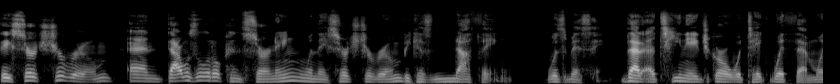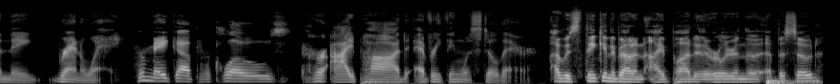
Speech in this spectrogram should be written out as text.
They searched her room, and that was a little concerning when they searched her room because nothing was missing. That a teenage girl would take with them when they ran away. Her makeup, her clothes, her iPod, everything was still there. I was thinking about an iPod earlier in the episode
